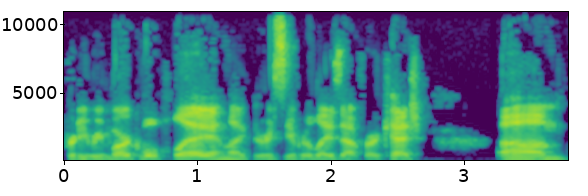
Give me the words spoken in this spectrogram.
pretty remarkable play and like the receiver lays out for a catch. Um,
